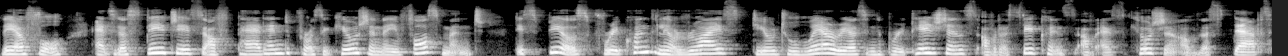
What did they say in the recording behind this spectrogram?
Therefore, at the stages of patent prosecution and enforcement, disputes frequently arise due to various interpretations of the sequence of execution of the steps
